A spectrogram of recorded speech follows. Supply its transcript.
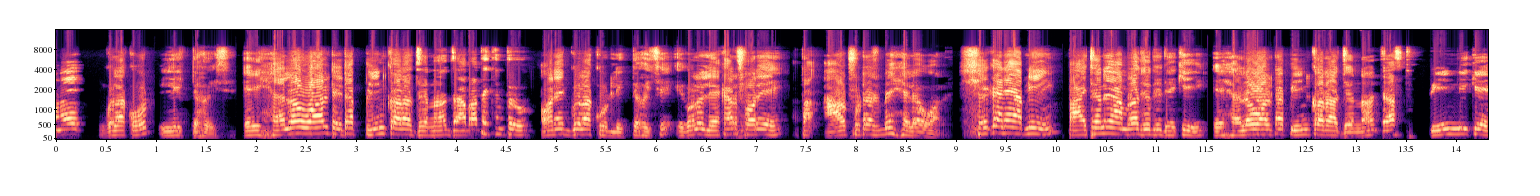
অনেকগুলা কোড লিখতে হয়েছে। এই হ্যালো ওয়ার্ল্ড এটা প্রিন্ট করার জন্য জাভাতে কিন্তু অনেকগুলা কোড লিখতে হয়েছে। এগুলো লেখার পরে তা আউটপুট আসবে হ্যালো ওয়ার্ল্ড সেখানে আপনি পাইথনে আমরা যদি দেখি, এই হ্যালো ওয়ার্ল্ডটা প্রিন্ট করার জন্য জাস্ট প্রিন্ট লিখে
